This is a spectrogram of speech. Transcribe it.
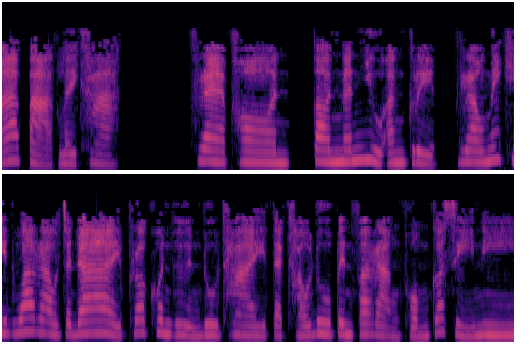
อ้าปากเลยค่ะแพรพร ตอนนั้นอยู่อังกฤษ เราไม่คิดว่าเราจะได้ เพราะคนอื่นดูไทย แต่เขาดูเป็นฝรั่งผมก็สีนี้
